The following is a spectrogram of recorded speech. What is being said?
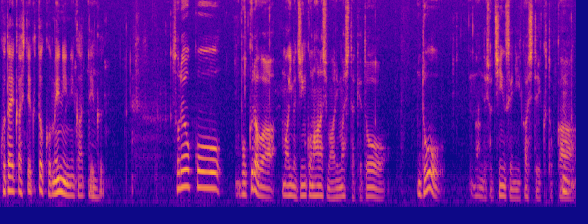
個体化していくとこうメニューに変わっていく、それをこう僕らは、まあ、今人口の話もありましたけどどうなんでしょう人生に生かしていくとか、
